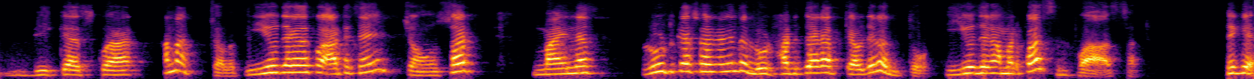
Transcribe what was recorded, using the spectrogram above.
बी का स्क्वायर है ना? चलो तो ये हो जाएगा आठ चाहिए चौसठ माइनस रूट का स्क्वायर करेंगे तो रूट हट जाएगा क्या हो जाएगा? दो ये हो जाएगा हमारे पास बासठ, ठीक है?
